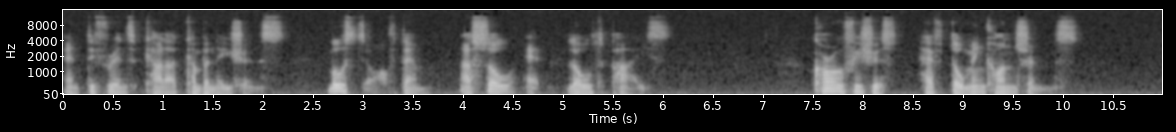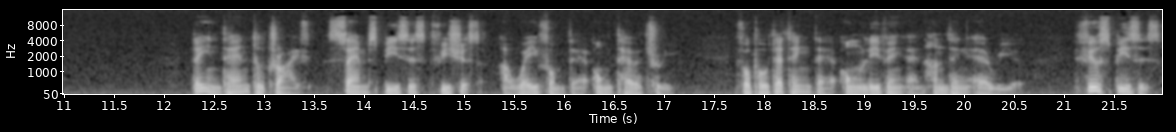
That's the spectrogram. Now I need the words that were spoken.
and different color combinations. Most of them are sold at low price. Coral fishes have domain conscience. They intend to drive same species fishes away from their own territory for protecting their own living and hunting area. Few species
